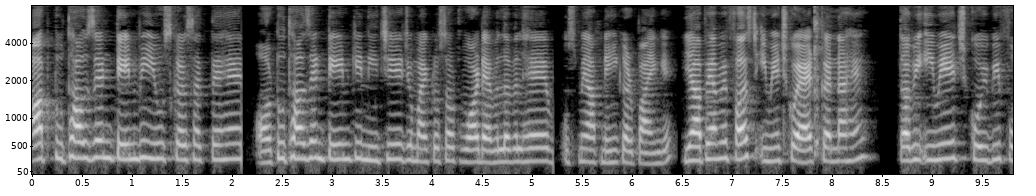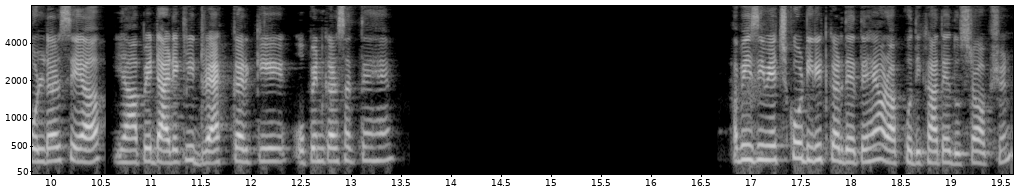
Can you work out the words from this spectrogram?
आप 2010 भी यूज़ कर सकते हैं और 2010 के नीचे जो माइक्रोसॉफ्ट वर्ड अवेलेबल है, उसमें आप नहीं कर पाएँगे। यहाँ पे हमें फ़र्स्ट इमेज को ऐड करना है। तो अभी इमेज कोई भी फोल्डर से आप यहाँ पे डायरेक्टली ड्रैग करके ओपन कर सकते हैं। अभी इस इमेज को डिलीट कर देते हैं और आपको दिखाते हैं दूसरा ऑप्शन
